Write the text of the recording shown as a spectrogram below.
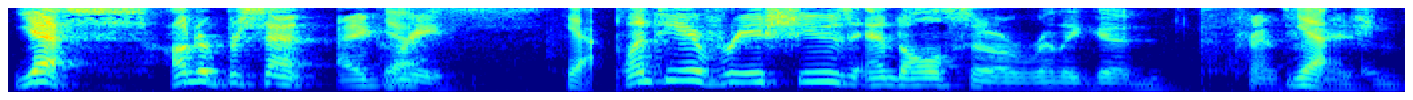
Yes, hundred percent. I agree. Yes. Yeah. Plenty of reissues and also a really good transformation.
